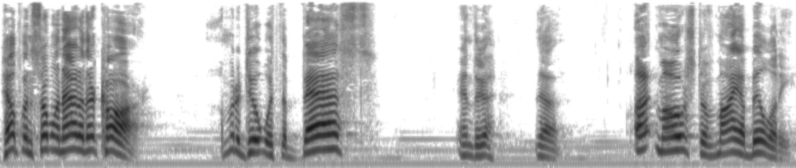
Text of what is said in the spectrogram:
helping someone out of their car, I'm going to do it with the best and the, the utmost of my ability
